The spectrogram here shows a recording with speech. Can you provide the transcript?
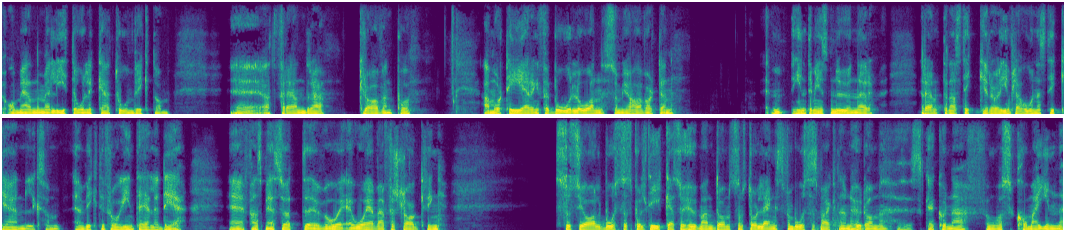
om än med lite olika tonvikt om eh, att förändra kraven på amortering för bolån som ju har varit en, inte minst nu när räntorna sticker och inflationen sticker, en, liksom, en viktig fråga. Inte heller det eh, fanns med. Så att, eh, och, och även förslag kring social bostadspolitik, alltså hur man, de som står längst från bostadsmarknaden, hur de eh, ska kunna förmås komma in,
